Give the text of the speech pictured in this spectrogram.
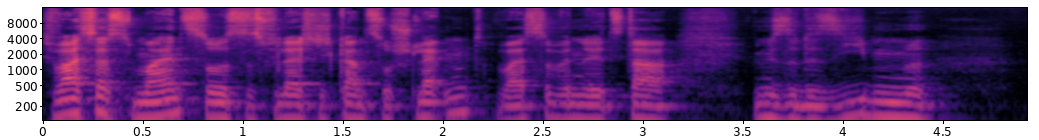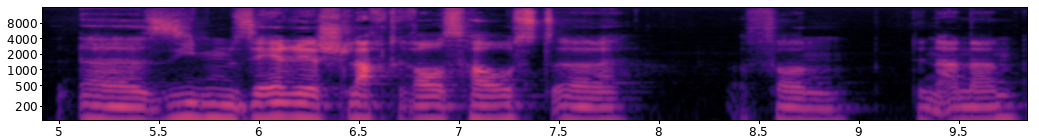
Ich weiß, was du meinst, so ist es vielleicht nicht ganz so schleppend, weißt du, wenn du jetzt da irgendwie so eine sieben, äh, sieben Serie-Schlacht raushaust äh, von den anderen.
